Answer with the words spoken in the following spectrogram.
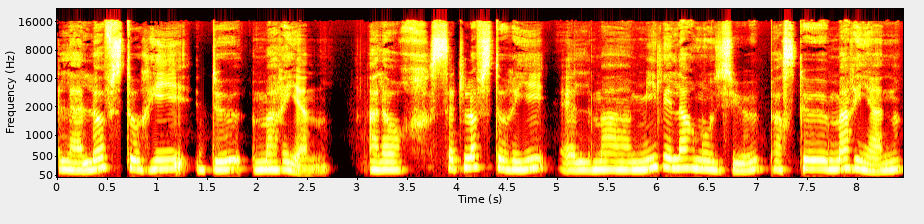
la love story de Marianne. Alors, cette love story, elle m'a mis les larmes aux yeux parce que Marianne,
